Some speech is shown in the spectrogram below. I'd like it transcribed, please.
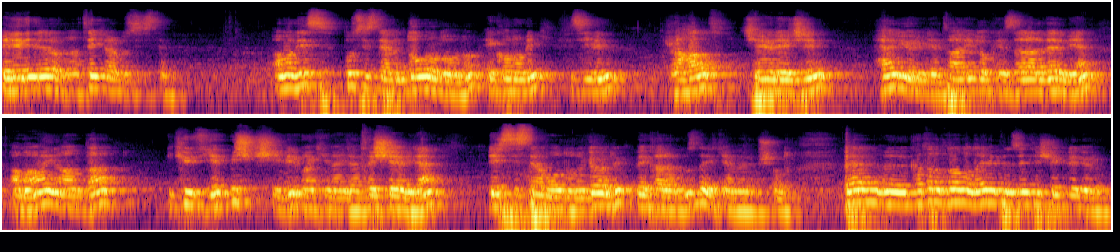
Belediyeler adına tekrar bu sistem. Ama biz bu sistemin doğruluğunu ekonomik, fizibil, rahat, çevreci, her yönüyle tarihi dokuya zarar vermeyen ama aynı anda 270 kişiyi bir makineyle taşıyabilen bir sistem olduğunu gördük ve kararımızı da erken vermiş olduk. Ben e, katılımdan dolayı hepinize teşekkür ediyorum.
